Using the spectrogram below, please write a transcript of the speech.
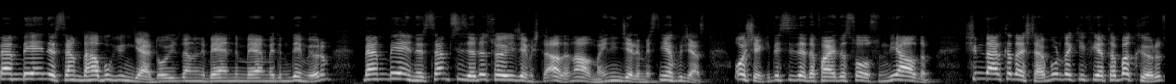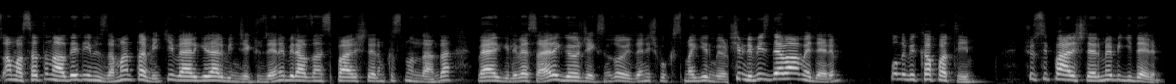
Ben beğenirsem daha bugün geldi. O yüzden hani beğendim beğenmedim demiyorum. Ben beğenirsem size de söyleyeceğim işte alın almayın incelemesini yapacağız. O şekilde size de faydası olsun diye aldım. Şimdi arkadaşlar buradaki fiyata bakıyoruz ama satın al dediğimiz zaman tabii ki vergiler binecek üzerine. Birazdan siparişlerim kısmından da vergili vesaire göreceksiniz. O yüzden hiç bu kısma girmiyorum. Şimdi biz devam edelim. Bunu bir kapatayım. Şu siparişlerime bir gidelim.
